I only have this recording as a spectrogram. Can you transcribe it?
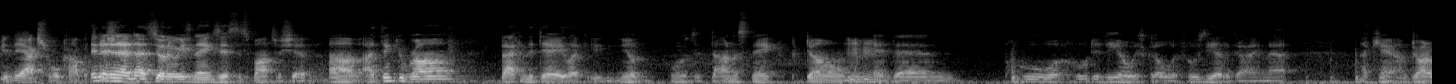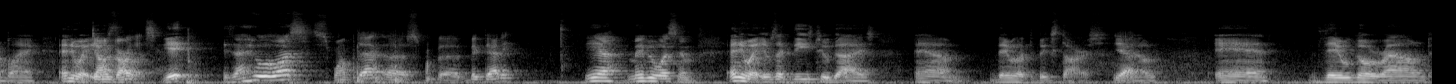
the actual competition. and that's the only reason they exist is sponsorship. Um, I think you're wrong. Back in the day, like you know, what was it, Donna Snake, Dome, Mhm. and then who who did he always go with? Who's the other guy in that? I can't. I'm drawing a blank. Anyway, Don was- Garlits, Yeah, is that who it was? Swamp Dad, uh, uh, Big Daddy. Yeah, maybe it was him. Anyway, it was like these two guys, and they were like the big stars. Yeah. You know? And they would go around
